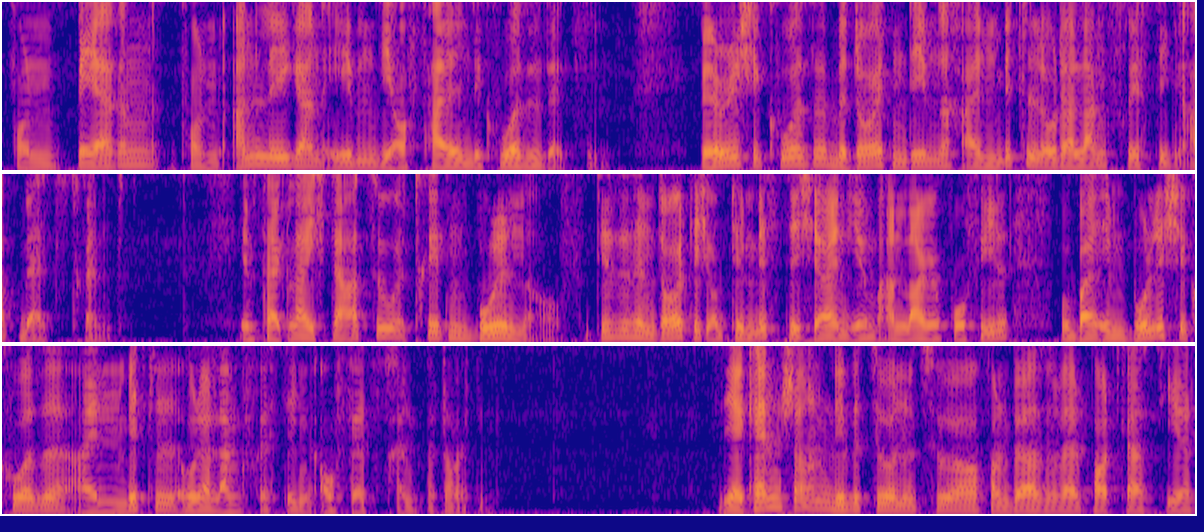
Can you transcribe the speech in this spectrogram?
von Bären, von Anlegern eben, die auf fallende Kurse setzen. Bearische Kurse bedeuten demnach einen mittel- oder langfristigen Abwärtstrend. Im Vergleich dazu treten Bullen auf. Diese sind deutlich optimistischer in ihrem Anlageprofil, wobei eben bullische Kurse einen mittel- oder langfristigen Aufwärtstrend bedeuten. Sie erkennen schon, liebe Zuhörer und Zuhörer von Börsenwelt Podcast hier,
